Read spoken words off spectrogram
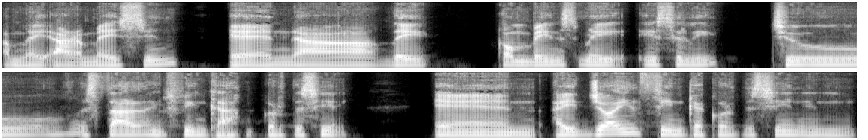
are amazing, and uh, they convinced me easily to start in Finca Cortesin. And I joined Finca Cortesin in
